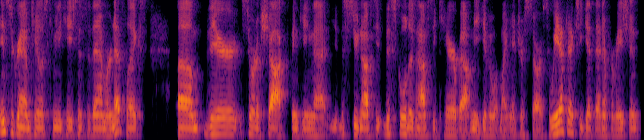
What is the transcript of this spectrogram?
Instagram tailors communications to them or Netflix, um, they're sort of shocked thinking that the student obviously, the school doesn't obviously care about me given what my interests are. So we have to actually get that information.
